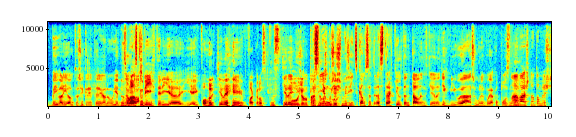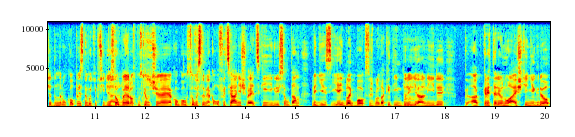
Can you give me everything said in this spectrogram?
bývalí autoři Criterionu jedno z mnoha studií, který eh, EA pohltili, pak rozpustili. Bohužel to Prosím tě, můžeš mi říct, kam se teda ztratil ten talent těchto těch vývojářů, nebo jako poznáváš Hmm. na tom ještě ten rukopis, nebo ti přijde, že to úplně rozpustil, že jako Ghost jsou, myslím, jako oficiálně švédský, i když jsou tam lidi z EA Black Box, což byl taky tým, který Hmm. dělal Needy, a Criterionu a ještě někdo.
